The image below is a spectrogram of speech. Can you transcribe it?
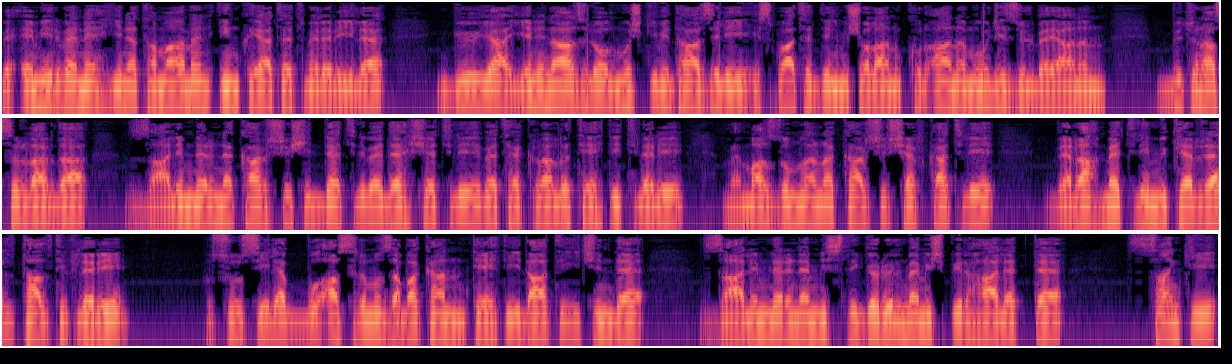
ve emir ve nehyine tamamen inkiyat etmeleriyle güya yeni nazil olmuş gibi tazeliği ispat edilmiş olan Kur'an-ı Mucizül Beyan'ın bütün asırlarda zalimlerine karşı şiddetli ve dehşetli ve tekrarlı tehditleri ve mazlumlarına karşı şefkatli ve rahmetli mükerrel taltifleri hususiyle bu asrımıza bakan tehdidatı içinde zalimlerine misli görülmemiş bir halette sanki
